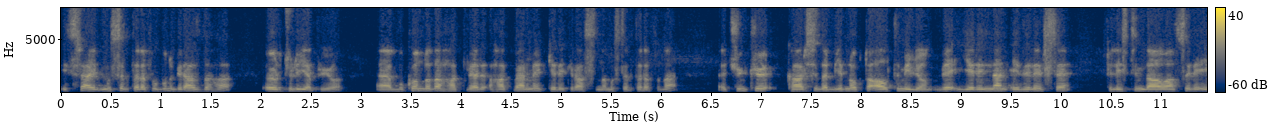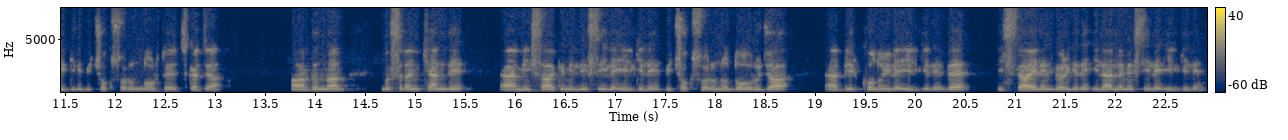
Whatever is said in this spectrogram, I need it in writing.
İsrail, Mısır tarafı bunu biraz daha örtülü yapıyor. E, bu konuda da hak, ver, hak vermek gerekir aslında Mısır tarafına. E, çünkü karşıda 1.6 milyon ve yerinden edilirse Filistin davasıyla ilgili birçok sorunun ortaya çıkacağı. Ardından Mısır'ın kendi e, misak-ı millisiyle ilgili birçok sorunu doğuracağı e, bir konuyla ilgili ve İsrail'in bölgede ilerlemesiyle ilgili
